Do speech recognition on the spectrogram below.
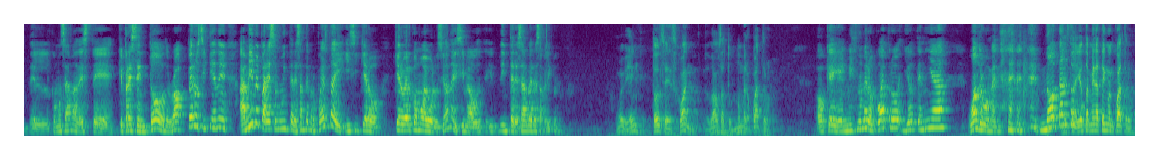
del, ¿cómo se llama? De este, que presentó The Rock, pero sí tiene, a mí me parece muy interesante propuesta y, y sí quiero, quiero ver cómo evoluciona y sí me va a interesar ver esa película. Muy bien. Entonces, Juan, nos vamos a tu número 4. Ok, en mi número 4 yo tenía Wonder Woman. no tanto. Yo también la tengo en 4.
